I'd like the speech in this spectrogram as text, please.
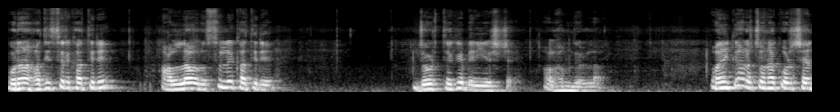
কোরআন হাদিসের খাতিরে, আল্লাহ রসুলের খাতিরে জোট থেকে বেরিয়ে এসছে, আলহামদুলিল্লাহ। অনেকে আলোচনা করছেন,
